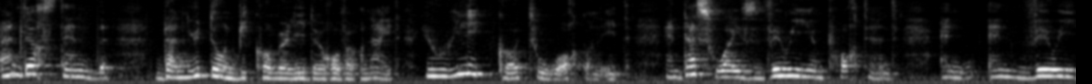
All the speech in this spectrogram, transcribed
Understand that you don't become a leader overnight. You really got to work on it. And that's why it's very important and, and very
